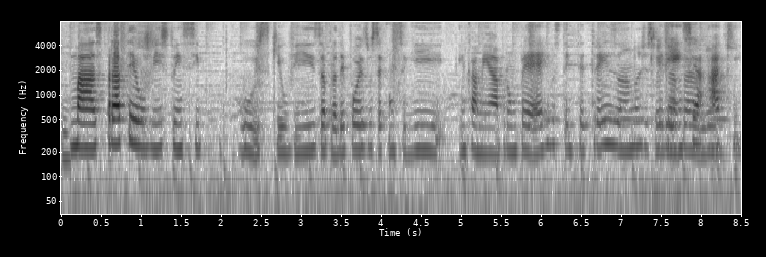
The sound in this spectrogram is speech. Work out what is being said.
Mas para ter o visto em si, o skill visa, para depois você conseguir encaminhar para um PR, você tem que ter três anos de experiência aqui,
